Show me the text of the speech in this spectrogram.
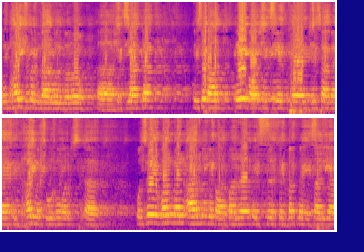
इंतहाई शुक्रगुजार हूँ इन दोनों शख्सियात का। इसके बाद एक और शख्सियत है जिसका मैं इंतहाई मशहूर हूँ और उसने वन मैन आर्मी के तौर पर इस खिदमत में हिस्सा लिया।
